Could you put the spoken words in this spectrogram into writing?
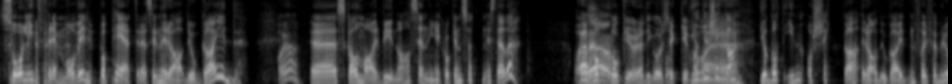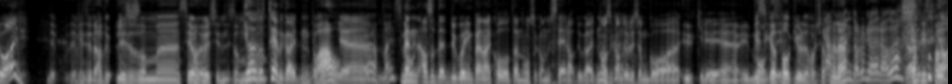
Så litt fremover på P3 sin radioguide. oh, ja. uh, skal Mar begynne å ha sendinger klokken 17 i stedet? Oh, ja, oh, ja. folk, folk gjør det. De går og sjekker Ja, for de, har meg. de har gått inn og sjekka radioguiden for februar. Det, det fins en radio Liksom som uh, Se og Hør sin liksom Ja, altså TV-guiden på Wow. Ja, nice, Men folk. altså, det, du går inn på nrk.no, så kan du se radioguiden, og så kan du liksom gå uker i uh, Visste ikke at folk gjorde det fortsatt, Ja, men men ja. da er du glad i radio, ass. ja fy Ja,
